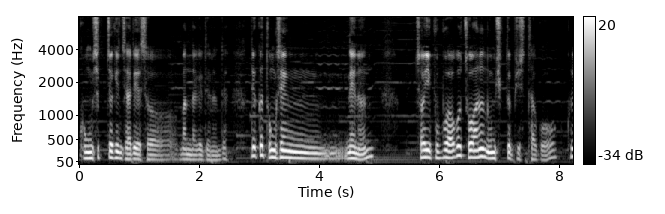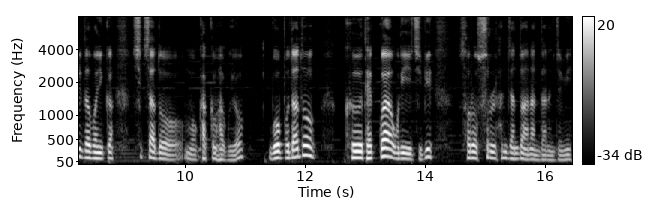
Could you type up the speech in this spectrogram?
공식적인 자리에서 만나게 되는데 근데 그 동생네는 저희 부부하고 좋아하는 음식도 비슷하고 그러다 보니까 식사도 뭐 가끔 하고요. 무엇보다도 그 댁과 우리 집이 서로 술을 한 잔도 안 한다는 점이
